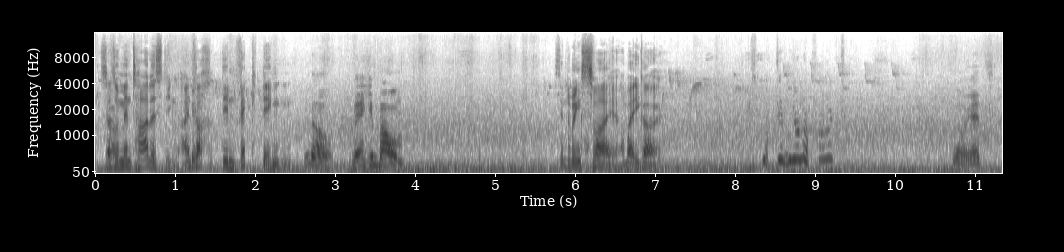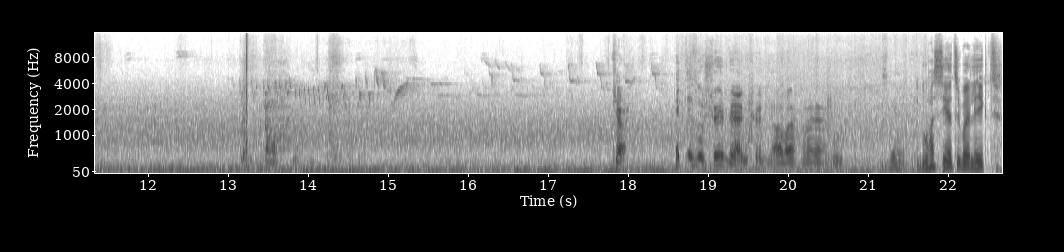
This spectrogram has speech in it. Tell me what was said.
Das ist ja so ein mentales Ding. Einfach den wegdenken. Genau. Welchen Baum? Es sind übrigens zwei, aber egal. Macht den nur noch verrückt. So, jetzt. Tja, hätte so schön werden können, aber naja, gut. Du hast dir jetzt überlegt,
